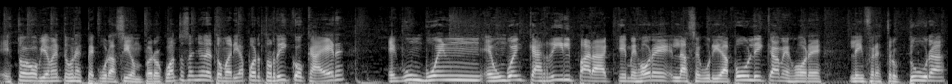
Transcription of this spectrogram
esto obviamente es una especulación, pero ¿cuántos años le tomaría a Puerto Rico caer en un buen en un buen carril para que mejore la seguridad pública, mejore la infraestructura,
